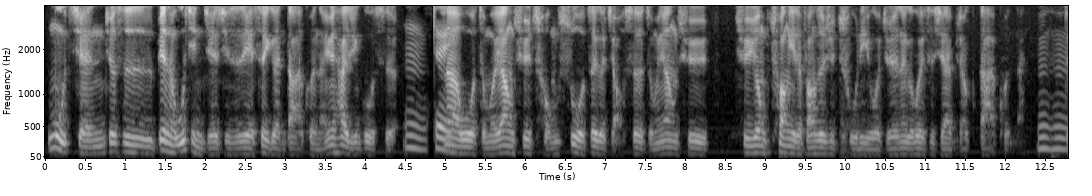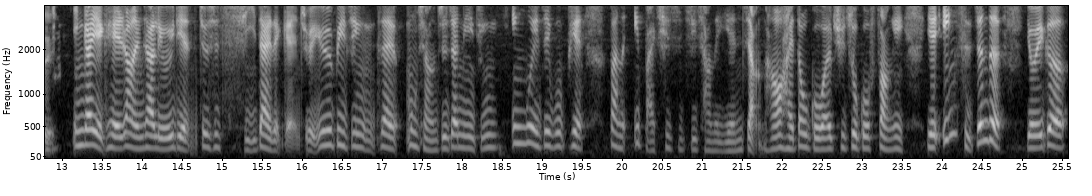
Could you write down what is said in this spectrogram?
目前就是变成吴景杰，其实也是一个很大的困难，因为他已经过世了。嗯，对。那我怎么样去重塑这个角色？怎么样去？去用创意的方式去处理，我觉得那个会是现在比较大的困难。嗯哼，对，应该也可以让人家留一点就是期待的感觉，因为毕竟在《梦想之战》，你已经因为这部片办了一百七十几场的演讲，然后还到国外去做过放映，也因此真的有一个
